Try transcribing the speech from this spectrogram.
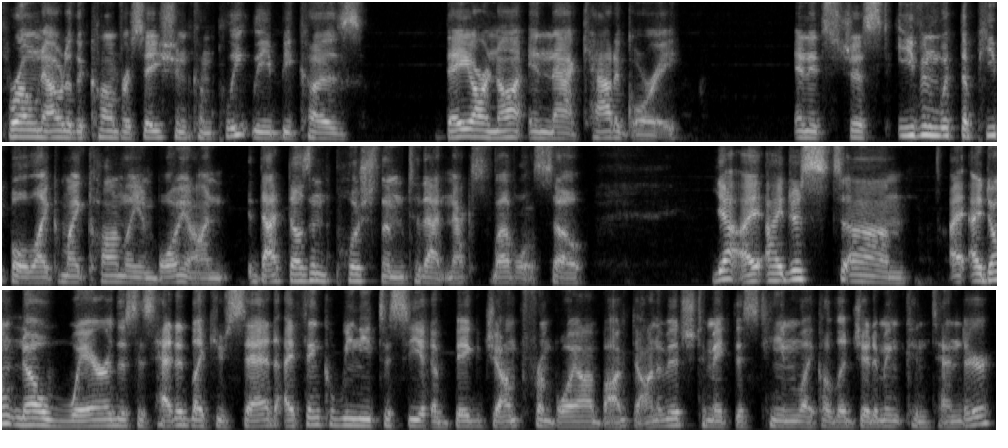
thrown out of the conversation completely because they are not in that category. And it's just, even with the people like Mike Conley and Bojan, that doesn't push them to that next level. So, yeah, I, I just, um, I, I don't know where this is headed. Like you said, I think we need to see a big jump from Bojan Bogdanovich to make this team like a legitimate contender.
